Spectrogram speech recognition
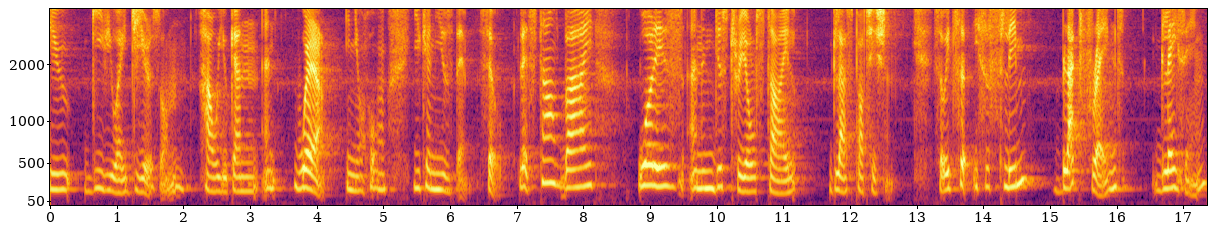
to give you ideas on how you can and where in your home you can use them. So let's start by what is an industrial style glass partition. So it's a it's a slim black framed glazing.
